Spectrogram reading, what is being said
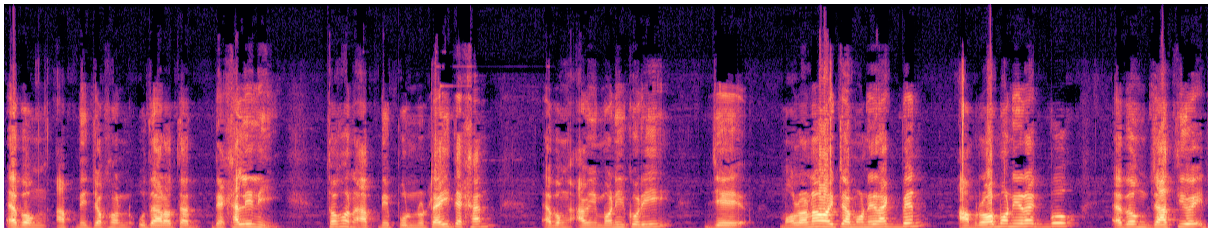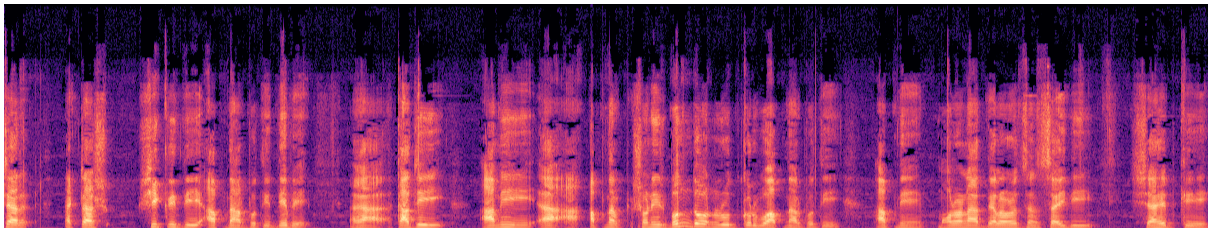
এবং আপনি যখন উদারতা দেখালেনই, তখন আপনি পূর্ণটাই দেখান। এবং আমি মনে করি যে মৌলানাও এটা মনে রাখবেন, আমরাও মনে রাখব এবং জাতীয় এটার একটা স্বীকৃতি আপনার প্রতি দেবে। কাজেই আমি আপনার স্বনির্বন্ধ অনুরোধ করব আপনার প্রতি। আপনি মৌলানা দেলার হোসেন সাইদি সাহেবকে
